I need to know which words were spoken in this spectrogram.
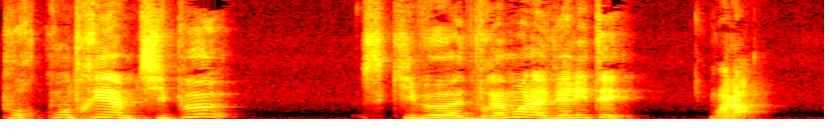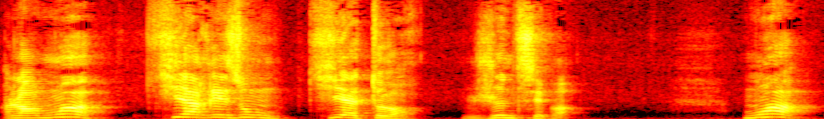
pour contrer un petit peu ce qui veut être vraiment la vérité. Voilà. Alors moi, qui a raison, qui a tort, je ne sais pas. Moi,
